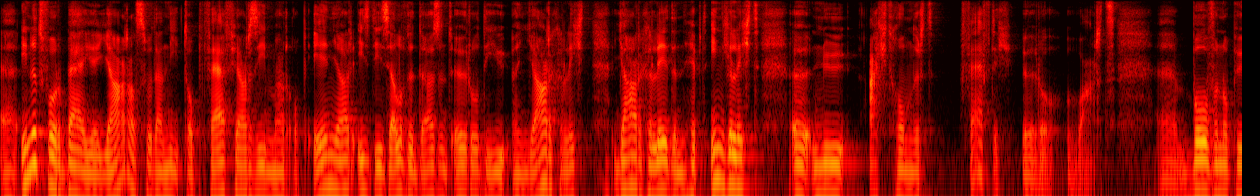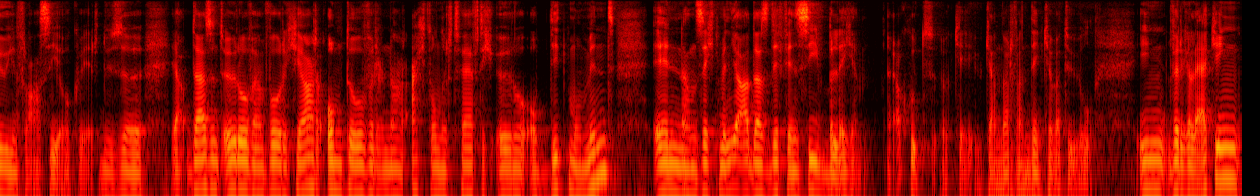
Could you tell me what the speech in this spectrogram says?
Uh, in het voorbije jaar, als we dat niet op vijf jaar zien, maar op één jaar, is diezelfde 1000 euro die u een jaar, jaar geleden hebt ingelegd, uh, nu 850 euro waard. Uh, bovenop uw inflatie ook weer. Dus uh, ja, 1000 euro van vorig jaar om te over naar 850 euro op dit moment. En dan zegt men, ja, dat is defensief beleggen. Ja, goed, oké, u kan daarvan denken wat u wil. In vergelijking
